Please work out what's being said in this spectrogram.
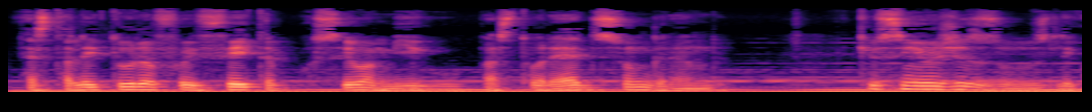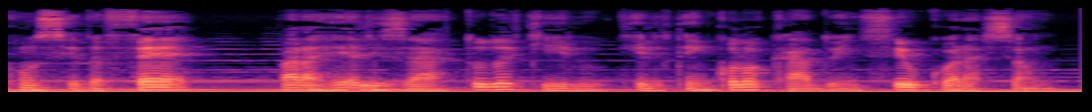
Esta leitura foi feita por seu amigo, pastor Edson Grando. Que o Senhor Jesus lhe conceda fé para realizar tudo aquilo que ele tem colocado em seu coração.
